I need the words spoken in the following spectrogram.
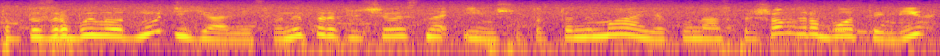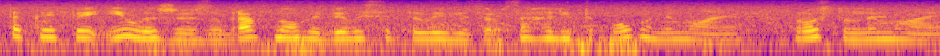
Тобто зробили одну діяльність, вони переключились на іншу. Тобто немає, як у нас прийшов з роботи, ліг такий ти і лежиш, задрав ноги, дивишся телевізор. Взагалі такого немає. Просто немає.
